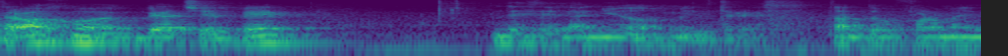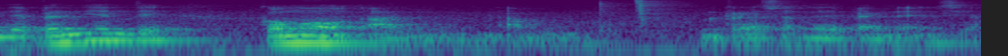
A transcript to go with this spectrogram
Trabajo en PHP desde el año 2003, tanto en forma independiente como en relación de dependencia.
